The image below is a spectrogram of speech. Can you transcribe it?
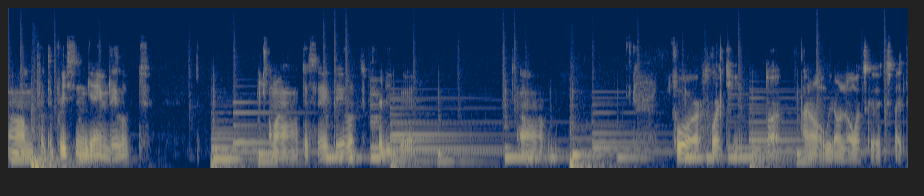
Um, for the preseason game, they looked. Um, I have to say they looked pretty good. Um, for for a team, but I don't. We don't know what's going to expect.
